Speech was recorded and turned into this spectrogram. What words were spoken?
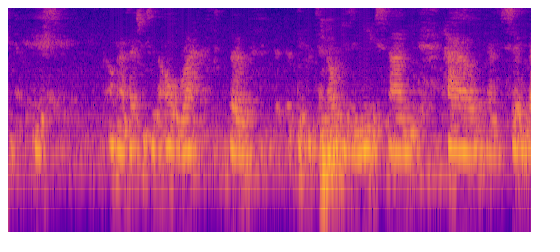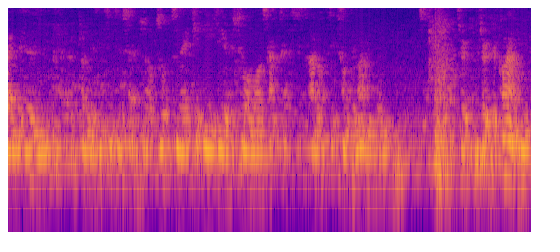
you know, organisations with a whole raft of, of different technologies in use and how you know, certain vendors and, uh, and businesses have set jobs up to make it easier to almost access analytics on demand and through, through the cloud. And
